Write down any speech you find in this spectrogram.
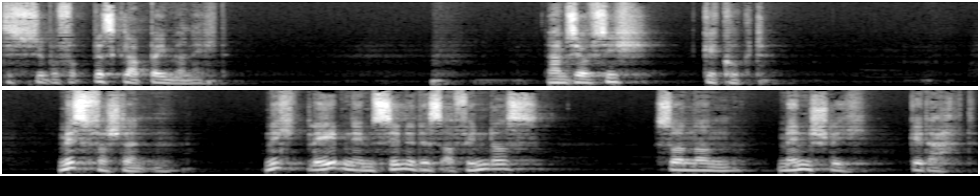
Das, über, das klappt bei mir nicht. Da haben sie auf sich geguckt. Missverstanden. Nicht leben im Sinne des Erfinders, sondern menschlich gedacht.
